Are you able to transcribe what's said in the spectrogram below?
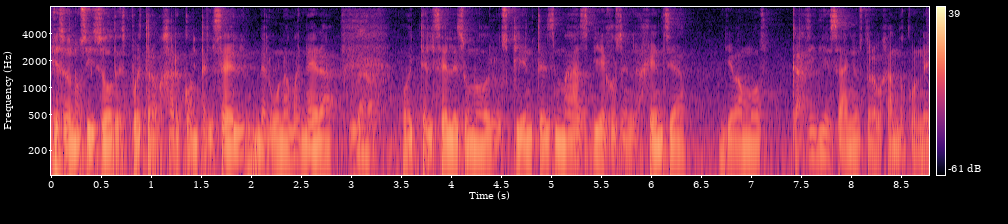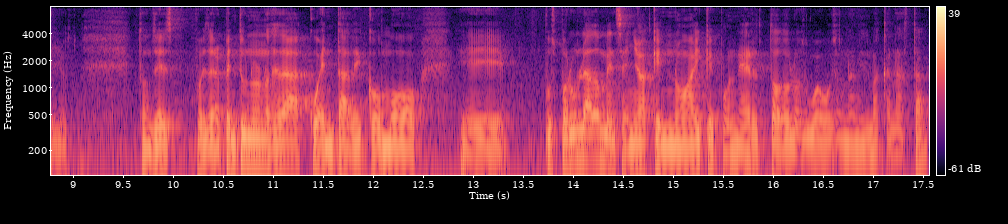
Eso nos hizo después trabajar con Telcel de alguna manera. Claro. Hoy Telcel es uno de los clientes más viejos en la agencia llevamos casi 10 años trabajando con ellos. Entonces, pues de repente uno no se da cuenta de cómo, eh, pues por un lado me enseñó a que no hay que poner todos los huevos en una misma canasta,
